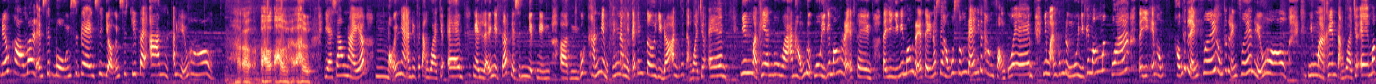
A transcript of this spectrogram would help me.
Nếu không á là em sẽ buồn em sẽ ghen em sẽ giận em sẽ chia tay anh. Anh hiểu không? Ờ ờ ờ ờ. Và sau này á mỗi ngày anh đều phải tặng quà cho em. Ngày lễ ngày tết ngày sinh nhật ngày uh, quốc khánh ngày một tháng năm ngày cái tháng tư gì đó anh cũng phải tặng quà cho em. Nhưng mà khi anh mua quà anh không được mua những cái món rẻ tiền. Tại vì những cái món rẻ tiền nó sẽ không có xứng đáng với cái thân phận của em. Nhưng mà anh cũng đừng mua những cái món mắc quá. Tại vì em không không thích lãng phí không thích lãng phí anh hiểu không? Nhưng mà khi anh tặng quà cho em á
